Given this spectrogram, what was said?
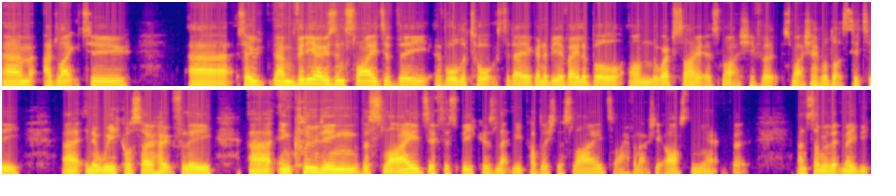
um, I'd like to uh, so um, videos and slides of the of all the talks today are going to be available on the website at smartsheffield.city uh, in a week or so, hopefully, uh, including the slides if the speakers let me publish the slides. I haven't actually asked them yet, but and some of it may be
